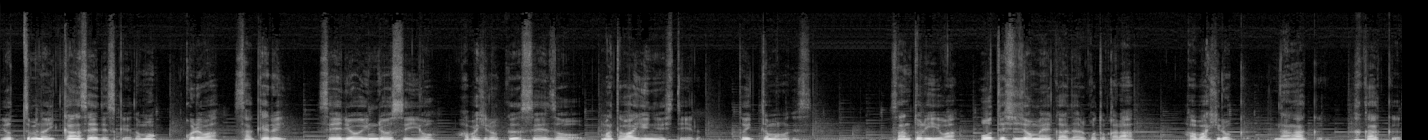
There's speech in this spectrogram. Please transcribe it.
4つ目の一貫性ですけれども、これは酒類、清涼飲料水を幅広く製造または輸入しているといったものですサントリーは大手市場メーカーであることから幅広く長く深く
